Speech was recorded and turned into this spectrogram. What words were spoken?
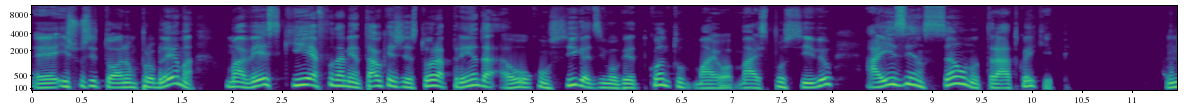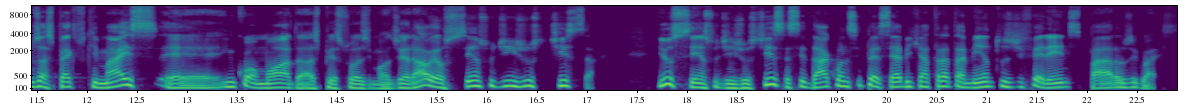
é, isso se torna um problema, uma vez que é fundamental que o gestor aprenda ou consiga desenvolver quanto maior, mais possível a isenção no trato com a equipe. Um dos aspectos que mais é, incomoda as pessoas de modo geral é o senso de injustiça. E o senso de injustiça se dá quando se percebe que há tratamentos diferentes para os iguais.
